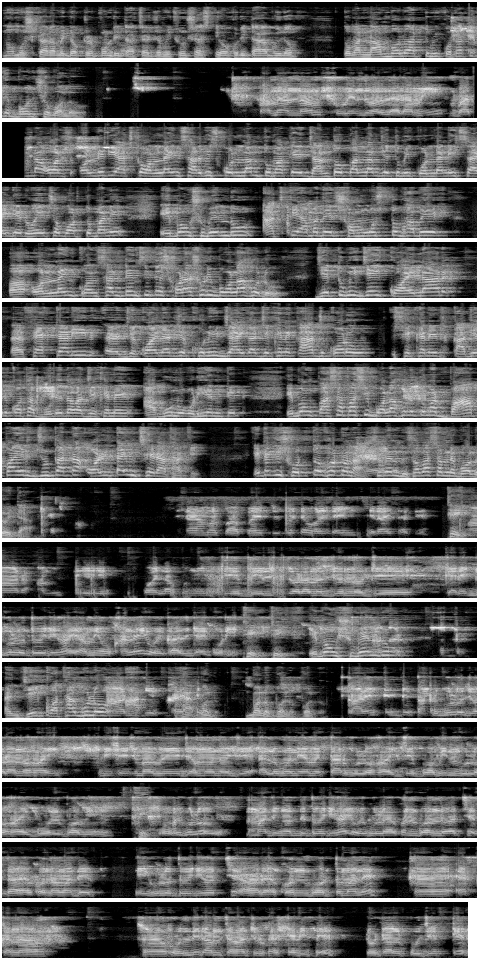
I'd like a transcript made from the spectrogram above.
নমস্কার আমি ডক্টর পণ্ডিত আচার্য মিঠুন শাস্ত্রী অকরি তারা ভৈরব। তোমার নাম বলো আর তুমি কোথা থেকে বলছো বলো? আমার নাম শুভেন্দু হালদার আমি আমরা অলরেডি আজকে অনলাইন সার্ভিস করলাম তোমাকে জানতেও পারলাম যে তুমি কল্যাণীর সাইডে রয়েছো বর্তমানে এবং শুভেন্দু আজকে আমাদের সমস্তভাবে অনলাইন কনসালটেন্সিতে সরাসরি বলা হলো যে তুমি যেই কয়লার ফ্যাক্টরির যে কয়লার যে খনির জায়গা যেখানে কাজ করো সেখানে কাজের কথা বলে দেওয়া যেখানে আগুন ওরিয়েন্টেড এবং পাশাপাশি বলা হলো তোমার বাঁ পায়ের জুতাটা অল টাইম ছেঁড়া থাকে। এটা কি সত্য ঘটনা? শুভেন্দু সবার সামনে বলো এটা। হ্যাঁ আমার বাপায়ের জুতোটা অল টাইম ছেঁড়াই থাকে। ঠিক। আর আমি যে কয়লা খনির যে বেল্ট জড়ানোর জন্য যে ক্যারেটগুলো তৈরি হয় আমি ওখানেই ওই কাজটাই করি। ঠিক ঠিক। এবং শুভেন্দু যেই কথাগুলো যে- হ্যাঁ বলো বলো বলো বলো। কারেন্টের যে তারগুলো জড়ানো হয় বিশেষভাবে যেমন ওই যে অ্যালুমিনিয়ামের তারগুলো হয় যে ববিনগুলো হয় গোল ববিন ওইগুলো মাঝে মধ্যে তৈরি হয় ওইগুলো এখন বন্ধ আছে তা এখন আমাদের এইগুলো তৈরি হচ্ছে আর এখন বর্তমানে একখানা হলদিরাম চানাচুর ফ্যাক্টরিতে টোটাল প্রজেক্টের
